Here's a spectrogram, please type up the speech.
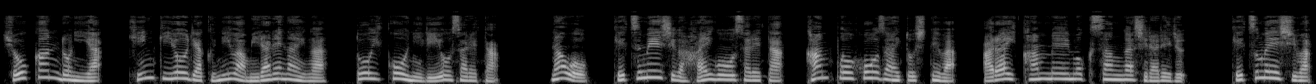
召喚論や近畿要略には見られないが、唐以降に利用された。なお、血名詞が配合された漢方法剤としては、荒い漢名目産が知られる。血名詞は、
